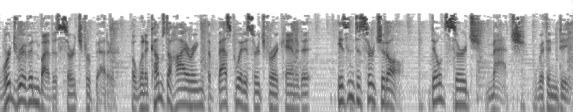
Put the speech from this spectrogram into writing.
We're driven by the search for better. But when it comes to hiring, the best way to search for a candidate isn't to search at all. Don't search match with Indeed.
